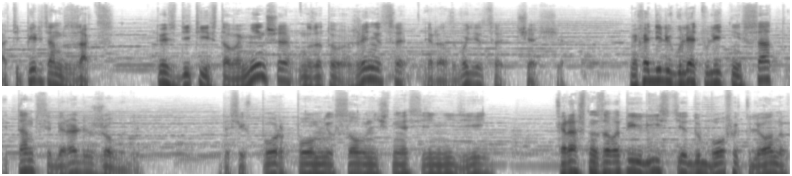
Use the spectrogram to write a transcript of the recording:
а теперь там ЗАГС. То есть детей стало меньше, но зато женятся и разводятся чаще. Мы ходили гулять в летний сад, и там собирали желуди. До сих пор помню солнечный осенний день, красно-золотые листья дубов и кленов.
